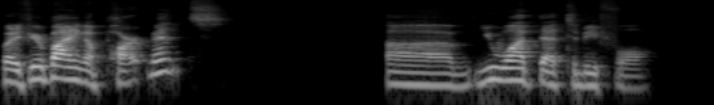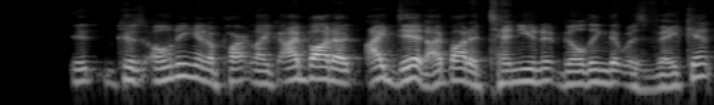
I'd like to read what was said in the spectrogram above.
But if you're buying apartments, um, you want that to be full. It because owning an apartment, like I bought a, I did, I bought a 10 unit building that was vacant.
